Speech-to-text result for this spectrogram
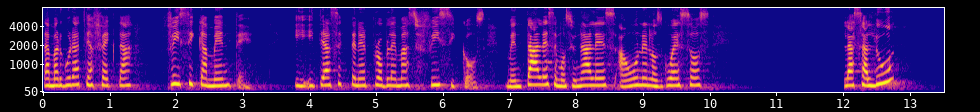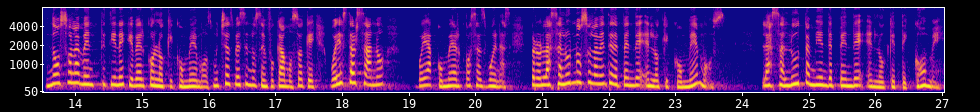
La amargura te afecta físicamente y, y, te hace tener problemas físicos, mentales, emocionales, aún en los huesos. La salud no solamente tiene que ver con lo que comemos. Muchas veces nos enfocamos, ok, voy a estar sano, voy a comer cosas buenas, pero la salud no solamente depende en lo que comemos, la salud también depende en lo que te come.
